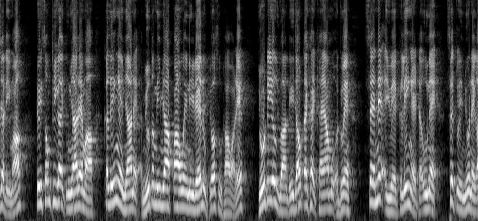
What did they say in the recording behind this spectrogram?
ချက်တွေမှာသေဆုံးထိခိုက်သူများထဲမှာကလေးငယ်များနဲ့အမျိုးသမီးများပါဝင်နေတယ်လို့ပြောဆိုထားပါတယ်ရိုးတရုတ်ရွာလေကြောင်းတိုက်ခိုက်ခံရမှုအတွင်းဆယ်နှစ်အရွယ်ကလေးငယ်တအုပ်နဲ့စစ်တွေမျိုးနယ်က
